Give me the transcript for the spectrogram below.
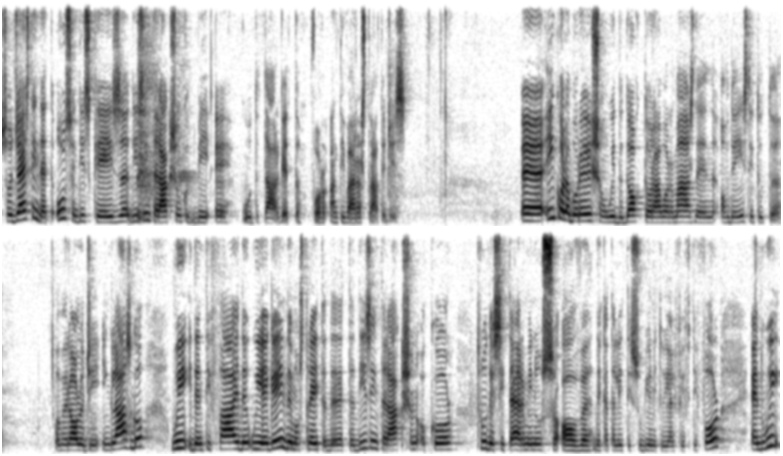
suggesting that also in this case, uh, this interaction could be a good target for antiviral strategies. Uh, in collaboration with Dr. Howard Marsden of the Institute of Virology in Glasgow, we identified, we again demonstrated that this interaction occur through the C-terminus of the catalytic subunit UL54, and we,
